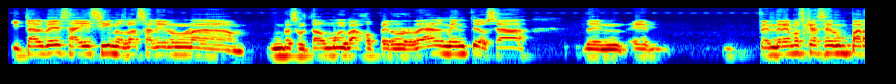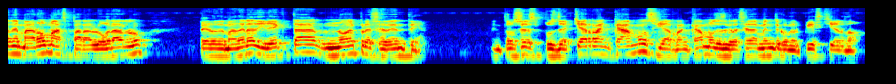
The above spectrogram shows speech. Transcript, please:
y tal vez ahí sí nos va a salir un resultado muy bajo, pero realmente, o sea, de, tendremos que hacer un par de maromas para lograrlo, pero de manera directa no hay precedente. Entonces, pues de aquí arrancamos y arrancamos desgraciadamente con el pie izquierdo.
